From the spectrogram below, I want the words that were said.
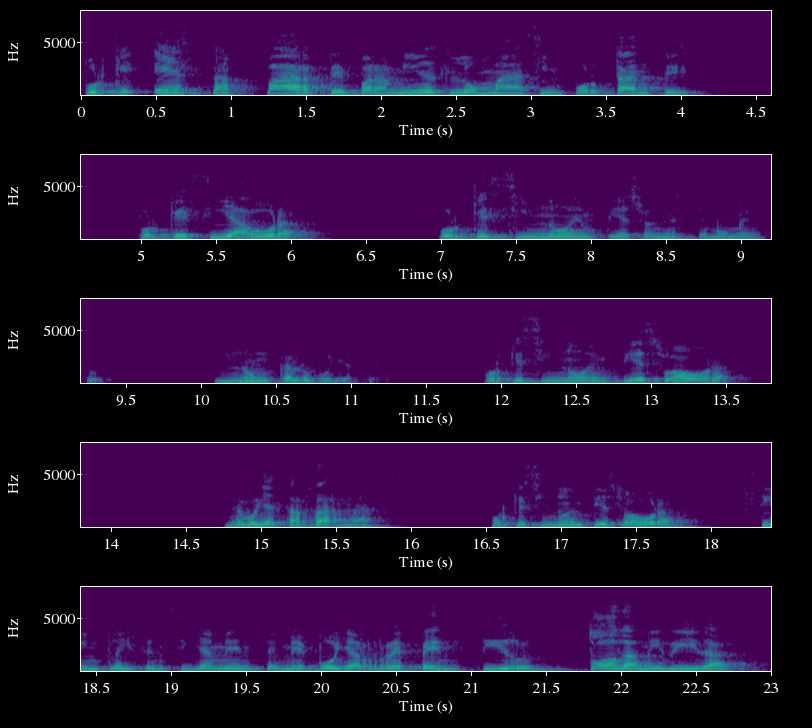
porque esta parte para mí es lo más importante. ¿Por qué sí ahora? Porque si no empiezo en este momento, nunca lo voy a hacer. Porque si no empiezo ahora, me voy a tardar más. Porque si no empiezo ahora, simple y sencillamente me voy a arrepentir toda mi vida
